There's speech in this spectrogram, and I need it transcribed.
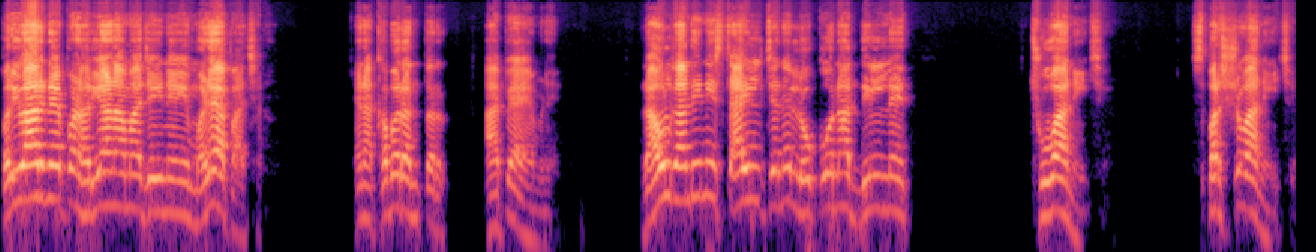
પરિવારને પણ હરિયાણામાં જઈને એ મળ્યા પાછા. એના ખબર અંતર આપ્યા એમણે. રાહુલ ગાંધીની સ્ટાઇલ છે ને લોકોના દિલને છુવાની છે, સ્પર્શવાની છે.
